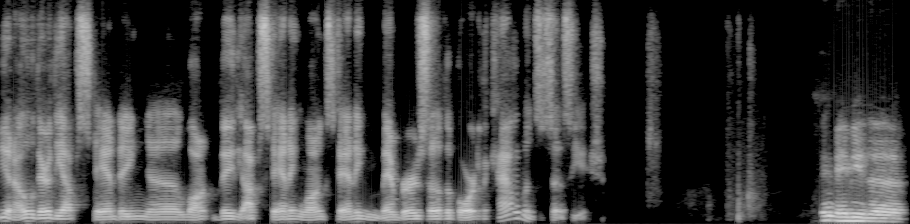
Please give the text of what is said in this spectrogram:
you know they're the upstanding uh, long the upstanding long-standing members of the board of the Cattlemen's Association. I think maybe the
